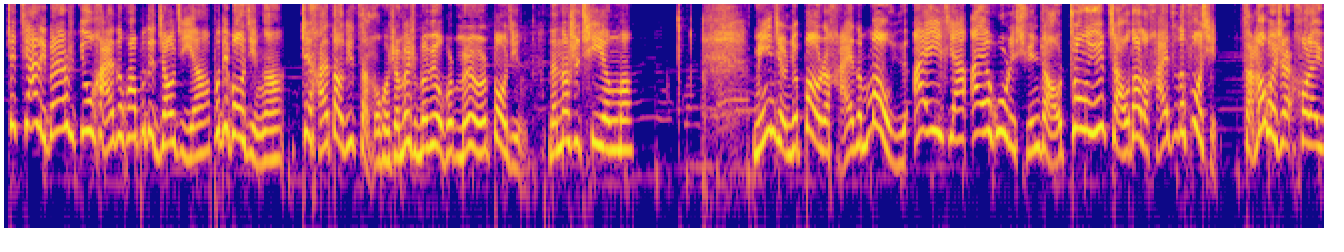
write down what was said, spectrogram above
这家里边要是丢孩子的话，不得着急啊，不得报警啊？这孩子到底怎么回事？为什么没有没有人报警？难道是弃婴吗？民警就抱着孩子冒雨挨家挨户的寻找，终于找到了孩子的父亲。怎么回事？后来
